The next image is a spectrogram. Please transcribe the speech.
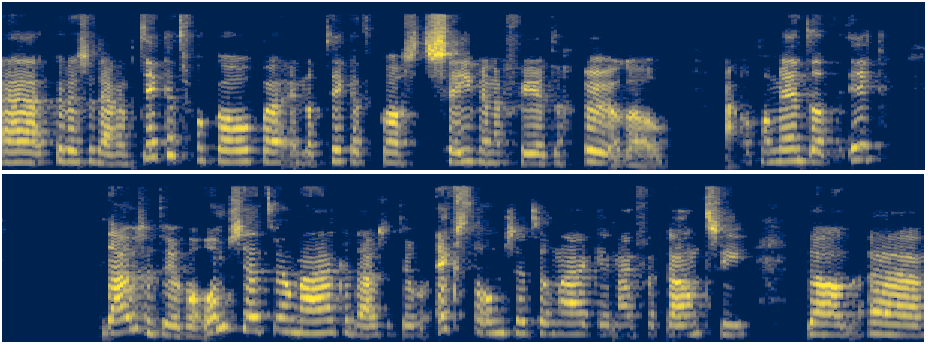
uh, kunnen ze daar een ticket voor kopen. En dat ticket kost 47 euro. Nou, op het moment dat ik 1000 euro omzet wil maken, 1000 euro extra omzet wil maken in mijn vakantie, dan uh,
